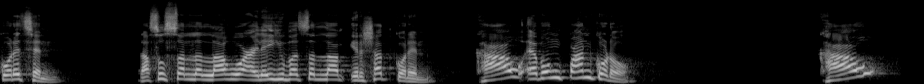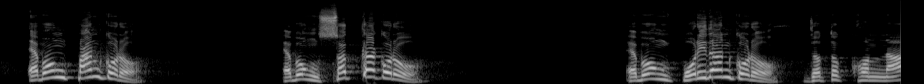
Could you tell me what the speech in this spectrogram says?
করেছেন। রাসুসাল্লাহ আলহি ওয়াসাল্লাম ইরশাদ করেন, খাও এবং পান করো। খাও এবং পান করো এবং সৎকা করো এবং পরিধান করো যতক্ষণ না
